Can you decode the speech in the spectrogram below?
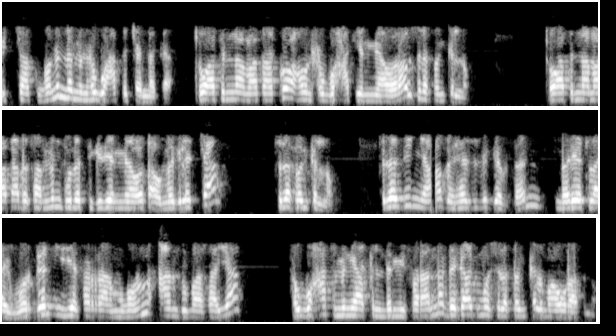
ብቻ ከሆንን ለምን ህወሀት ተጨነቀ? ጠዋትና ማታ እኮ አሁን ህወሀት የሚያወራው ስለ ፈንቅል ነው። ጠዋትና ማታ በሳምንት ሁለት ጊዜ የሚያወጣው መግለጫ ስለ ፈንቅል ነው። ስለዚህ እኛ በህዝብ ገብተን መሬት ላይ ወርደን እየሰራን መሆኑን አንዱ ማሳያ ህወሀት ምን ያክል እንደሚፈራና ደጋግሞ ስለ ፈንቅል ማውራት ነው።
